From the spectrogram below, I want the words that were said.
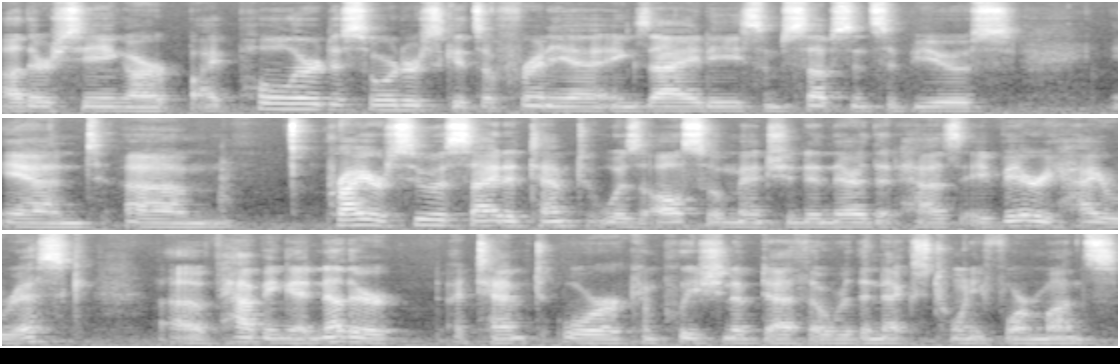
Others seeing are bipolar disorder, schizophrenia, anxiety, some substance abuse, and um, prior suicide attempt was also mentioned in there that has a very high risk of having another attempt or completion of death over the next 24 months.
